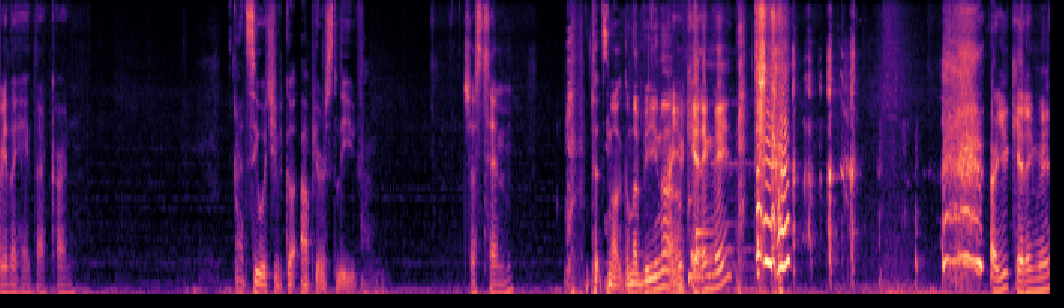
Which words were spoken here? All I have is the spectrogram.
Really hate that card. Let's see what you've got up your sleeve. Just him. That's not gonna be enough. Are you kidding me? Are you kidding me?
